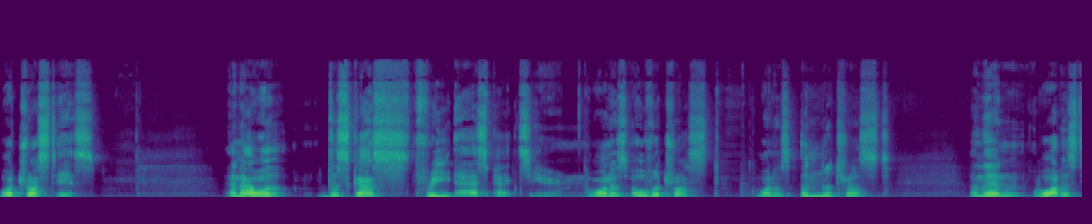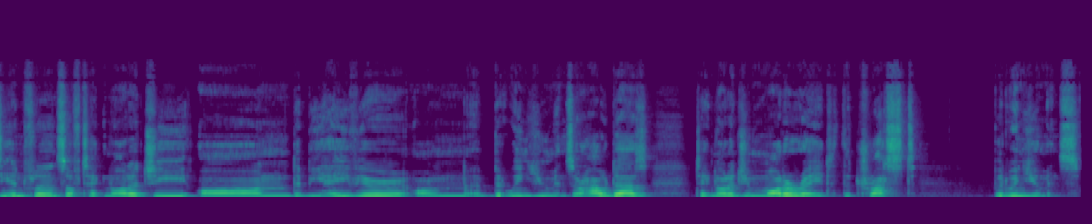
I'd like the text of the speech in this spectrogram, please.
what trust is. And I will discuss three aspects here. One is overtrust, one is undertrust, and then what is the influence of technology on the behavior on uh, between humans, or how does technology moderate the trust between humans?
